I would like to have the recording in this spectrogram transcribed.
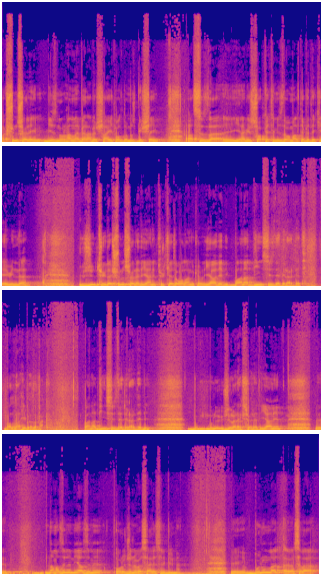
Bak şunu söyleyeyim. Biz Nurhan'la beraber şahit olduğumuz bir şey. Atsız'la e, yine bir sohbetimizde o Maltepe'deki evinde üzüntüyle şunu söyledi yani Türkiye'de olan ya dedi bana dinsiz dediler dedi. Vallahi böyle bak. Bana dinsiz dediler dedi. Bu- Bunu üzülerek söyledi. Yani e, namazını, niyazını, orucunu vesairesini bilmem. E, Bununla e, mesela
